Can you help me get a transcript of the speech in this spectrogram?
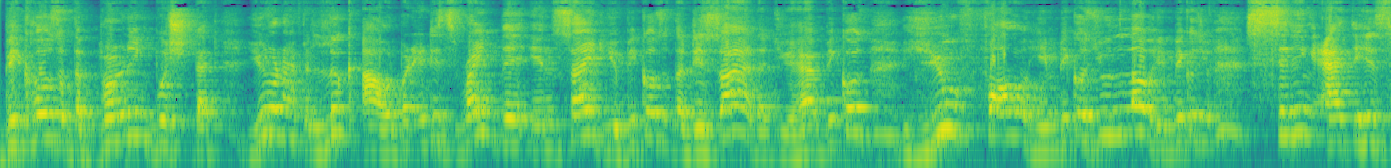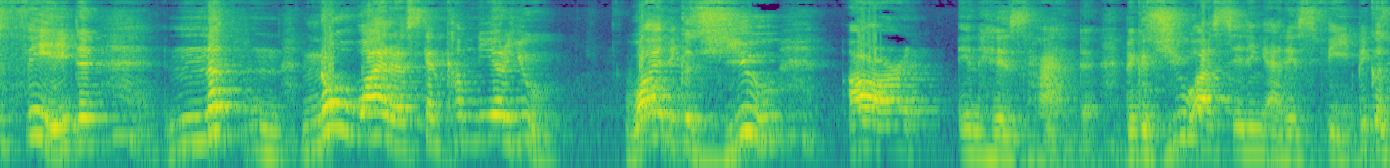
because of the burning bush that you don't have to look out, but it is right there inside you because of the desire that you have, because you follow him, because you love him, because you're sitting at his feet. Nothing, no virus can come near you. Why? Because you are in his hand because you are sitting at his feet because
